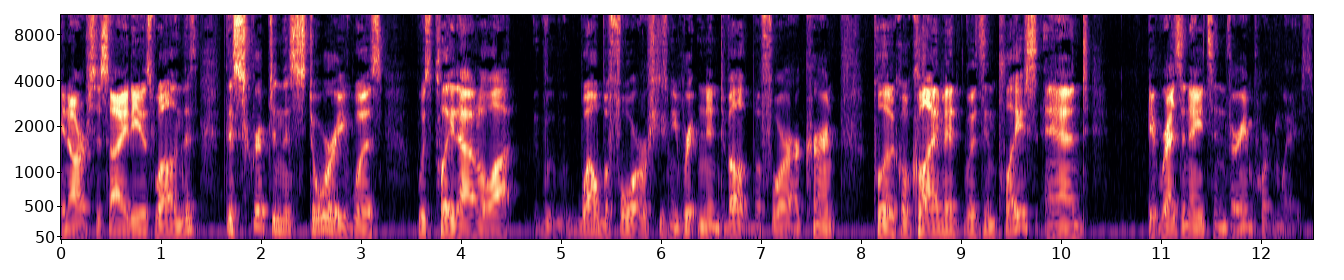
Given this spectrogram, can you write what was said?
in our society as well. And this this script and this story was was played out a lot well before, or excuse me, written and developed before our current political climate was in place, and it resonates in very important ways.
